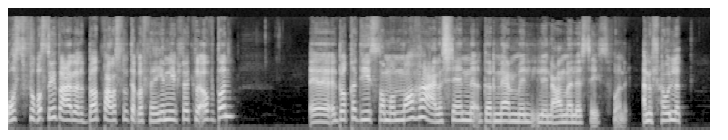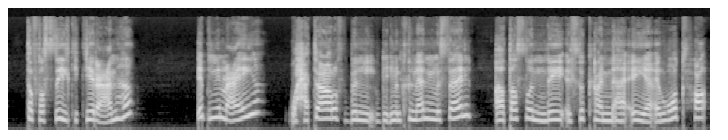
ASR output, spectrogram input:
وصف بسيط على الباقة عشان تبقى فاهمني بشكل أفضل. الباقة دي صممناها علشان نقدر نعمل للعملاء سيس فانل أنا مش هقول لك تفاصيل كتير عنها. ابني معايا وحتعرف بال... من خلال المثال هتصل للفكرة النهائية الواضحة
